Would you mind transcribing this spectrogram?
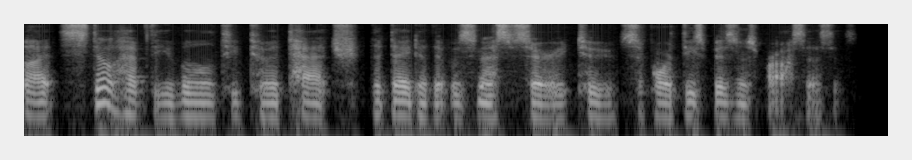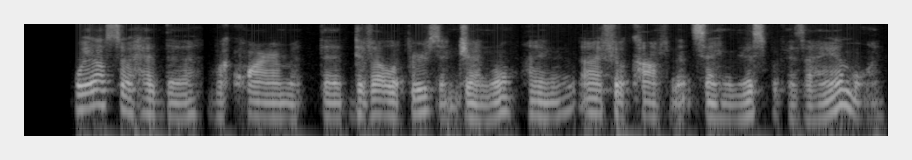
but still have the ability to attach the data that was necessary to support these business processes. We also had the requirement that developers in general, and I feel confident saying this because I am one,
